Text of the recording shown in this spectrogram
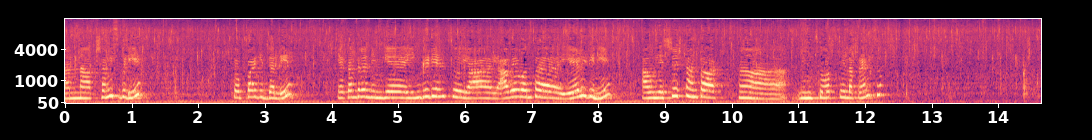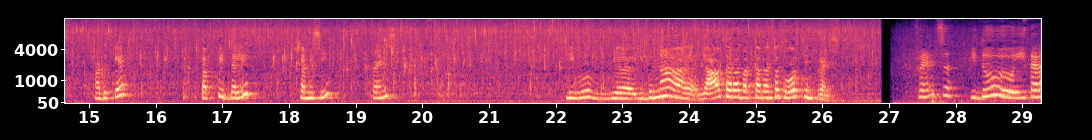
ನನ್ನ ಕ್ಷಮಿಸಿಬಿಡಿ. ತಪ್ಪಾಗಿದ್ದಲ್ಲಿ. ಯಾಕಂದರೆ ನಿಮಗೆ ಇಂಗ್ರೀಡಿಯೆಂಟ್ಸು ಯಾ, ಯಾವ್ಯಾವ ಅಂತ ಹೇಳಿದ್ದೀನಿ ಅವು ಎಷ್ಟೆಷ್ಟು ಅಂತ ನಿಮಗೆ ತೋರಿಸ್ತಿಲ್ಲ ಫ್ರೆಂಡ್ಸ್ ಅದಕ್ಕೆ ತಪ್ಪಿದ್ದಲ್ಲಿ ಕ್ಷಮಿಸಿ ಫ್ರೆಂಡ್ಸ್ ನೀವು ಇದನ್ನು ಯಾವ ಥರ ಬರ್ತವೆ ಅಂತ ತೋರಿಸ್ತೀನಿ ಫ್ರೆಂಡ್ಸ್ ಫ್ರೆಂಡ್ಸ್ ಇದು ಈ ಥರ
